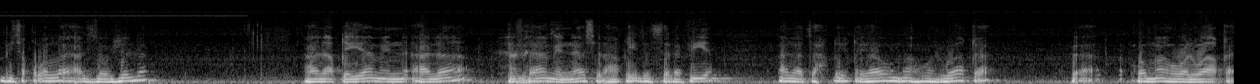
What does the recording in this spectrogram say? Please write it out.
بتقوى الله عز وجل على قيام على إفهام الناس. العقيدة السلفية على تحقيقها وما هو الواقع. وما هو الواقع.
